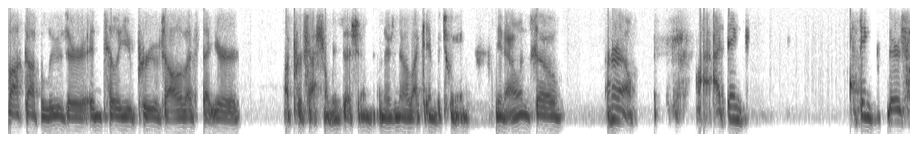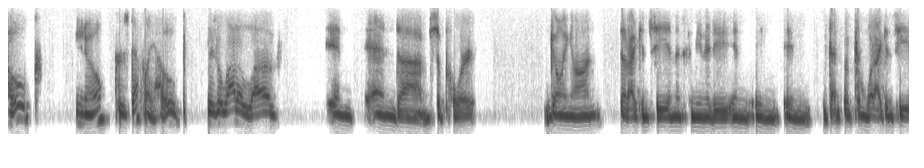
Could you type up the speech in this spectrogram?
fuck up loser until you prove to all of us that you're a professional musician and there's no like in between, you know? And so I don't know. I, I think, I think there's hope, you know, there's definitely hope. There's a lot of love in, and um, support going on that I can see in this community in, in, in that, from what I can see,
